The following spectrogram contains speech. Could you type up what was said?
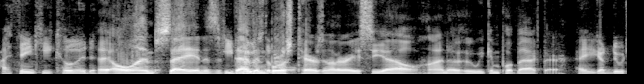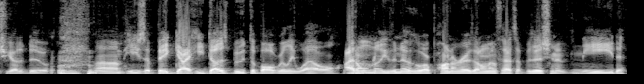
I think he could. hey, all I'm saying is if He Devin Bush ball. tears another ACL, I know who we can put back there. Hey, you got to do what you got to do. um, he's a big guy. He does boot the ball really well. I don't know, even know who our punter is. I don't know if that's a position of need.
